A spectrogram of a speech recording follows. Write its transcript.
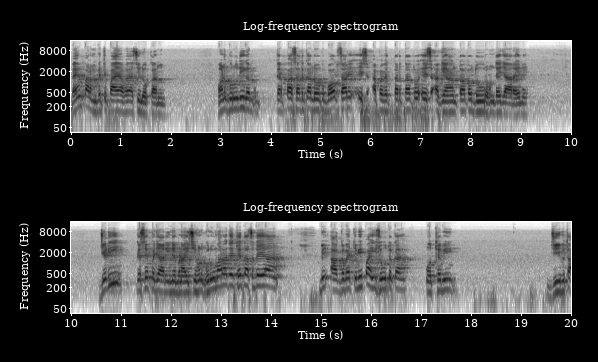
ਵਹਿਮ ਭਰਮ ਵਿੱਚ ਪਾਇਆ ਹੋਇਆ ਸੀ ਲੋਕਾਂ ਨੂੰ। ਹੁਣ ਗੁਰੂ ਦੀ ਗ- ਕਿਰਪਾ ਸਦਕਾ ਲੋਕ ਬਹੁਤ ਸਾਰੇ ਇਸ ਅਪਵਿੱਤਰਤਾ ਤੋਂ, ਇਸ ਅਗਿਆਨਤਾ ਤੋਂ ਦੂਰ ਹੁੰਦੇ ਜਾ ਰਹੇ ਨੇ। ਜਿਹੜੀ ਕਿਸੇ ਪੁਜਾਰੀ ਨੇ ਬਣਾਈ ਸੀ, ਹੁਣ ਗੁਰੂ ਮਹਾਰਾਜ ਇੱਥੇ ਦੱਸਦੇ ਆ ਵੀ ਅੱਗ ਵਿੱਚ ਵੀ ਭਾਈ ਸੂਤਕ ਆ, ਉੱਥੇ ਵੀ ਜੀਵ ਤਾਂ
